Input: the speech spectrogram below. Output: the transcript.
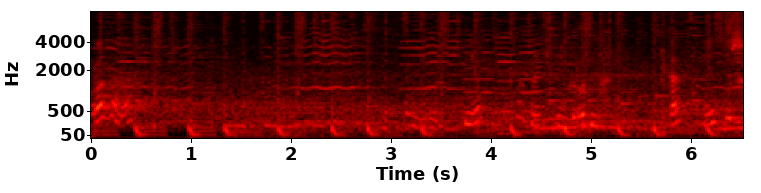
Гродно, да? Нет? Значит, не Гродно. Как? Не слышу.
